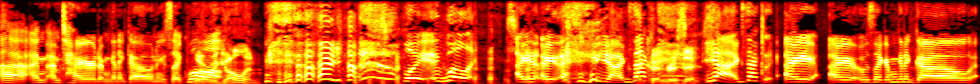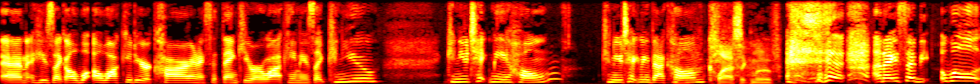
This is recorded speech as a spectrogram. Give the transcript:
Uh, I'm I'm tired. I'm gonna go. And he's like, "Well, Where are we going? well, well, I, I, yeah, exactly. couldn't resist. Yeah, exactly. I, I was like, I'm gonna go, and he's like, I'll, I'll walk you to your car, and I said, thank you. We're walking. And he's like, can you, can you take me home? Can you take me back oh, home? Classic move. And I said, "Well,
